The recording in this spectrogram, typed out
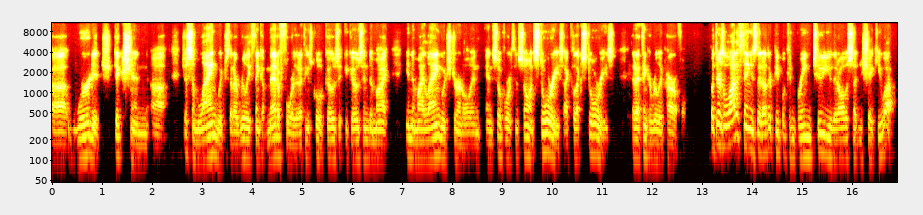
uh, wordage, diction, uh, just some language that I really think a metaphor that I think is cool. It goes it goes into my into my language journal and and so forth and so on. Stories I collect stories that I think are really powerful. But there's a lot of things that other people can bring to you that all of a sudden shake you up.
